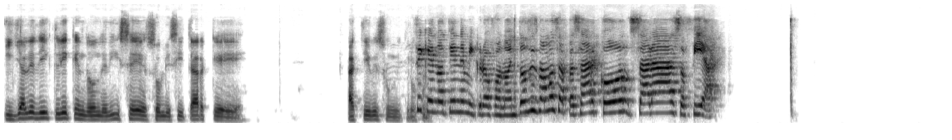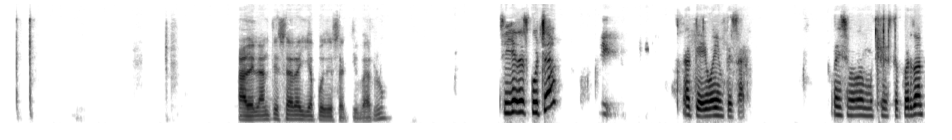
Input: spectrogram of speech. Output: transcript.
Y ya le di clic en donde dice solicitar que active su micrófono. Sí que no tiene micrófono. Entonces vamos a pasar con Sara Sofía. Adelante, Sara, ya puedes activarlo. ¿Sí ya se escucha? Sí. Ok, voy a empezar. Ay, se me mueve mucho esto, perdón.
